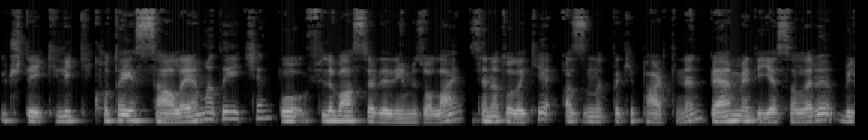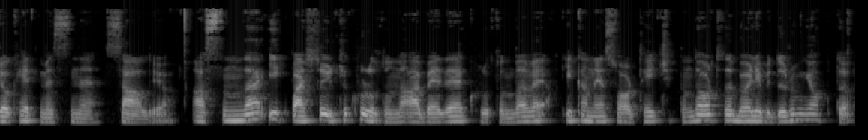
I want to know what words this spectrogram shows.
üçte ikilik kotayı sağlayamadığı için bu filibuster dediğimiz olay senatodaki azınlıktaki partinin beğenmediği yasaları bloke etmesini sağlıyor. Aslında ilk başta ülke kurulduğunda ABD kurulduğunda ve ilk anayasa ortaya çıktığında ortada böyle bir durum yoktu.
